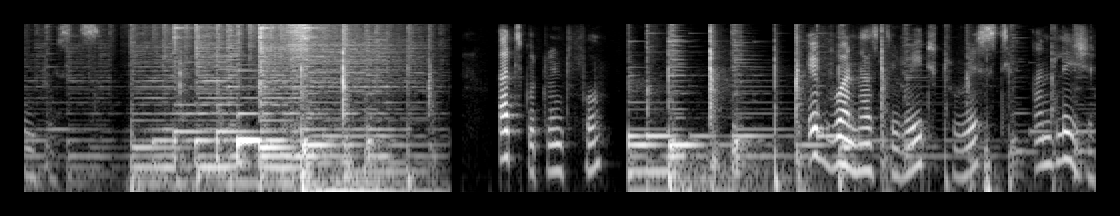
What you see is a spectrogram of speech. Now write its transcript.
interests. Article 24 Everyone has the right to rest and leisure,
